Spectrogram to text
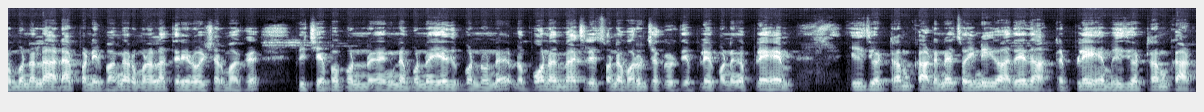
ரொம்ப நல்லா அடாப்ட் பண்ணியிருப்பாங்க ரொம்ப நல்லா தெரியும் ரோஹித் சர்மாக்கு. பிச் எப்போ பண்ணு என்ன பண்ணு ஏது பண்ணுன்னு. நான் போன மேட்ச்லேயே சொன்னேன் வருண் சக்கரவர்த்தியை ப்ளே பண்ணுங்கள் play him is your trump கார்டுன்னு ஸோ இன்றைக்கும் அதே தான். Play him is your trump card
